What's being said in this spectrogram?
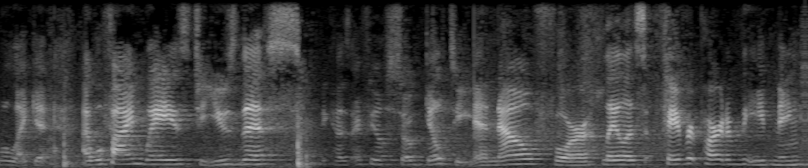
we'll like it. I will find ways to use this because I feel so guilty. And now for Layla's favorite part of the evening.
